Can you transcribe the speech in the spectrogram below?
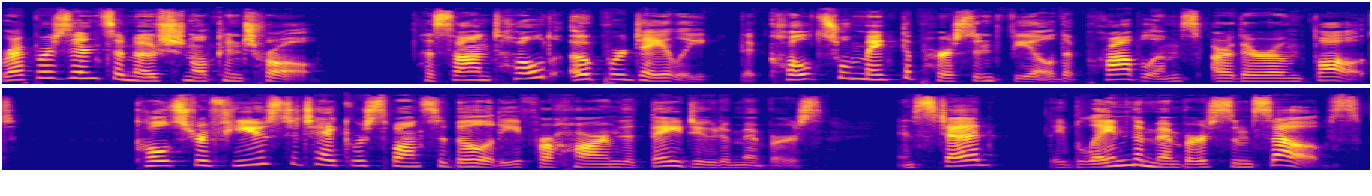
represents emotional control. Hassan told Oprah Daily that cults will make the person feel that problems are their own fault. Cults refuse to take responsibility for harm that they do to members. Instead, they blame the members themselves.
